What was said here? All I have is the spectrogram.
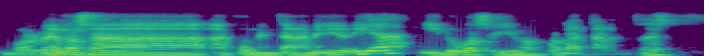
Volvemos a, comentar a mediodía y luego seguimos por la tarde. Entonces,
